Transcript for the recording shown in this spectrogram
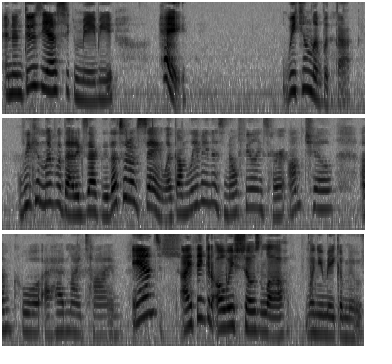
An enthusiastic maybe. Hey, we can live with that. We can live with that exactly. That's what I'm saying. Like I'm leaving this no feelings hurt. I'm chill. I'm cool. I had my time. And I think it always shows love when you make a move.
